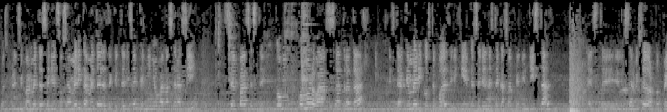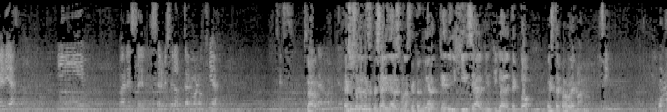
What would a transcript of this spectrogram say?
pues principalmente sería eso, o sea, médicamente desde que te dicen que el niño va a nacer así, sepas este cómo, cómo lo vas a tratar, este, a qué médicos te puedes dirigir, que sería en este caso el genetista, este, el servicio de ortopedia y cuál es el servicio de oftalmología. Claro. Esas serían las especialidades con las que tendría que dirigirse alguien que ya detectó este problema, ¿no? Sí. Ok.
